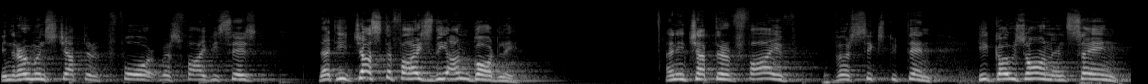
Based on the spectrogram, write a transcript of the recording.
In Romans chapter 4, verse 5, he says that he justifies the ungodly. And in chapter 5, verse 6 to 10, he goes on and saying,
